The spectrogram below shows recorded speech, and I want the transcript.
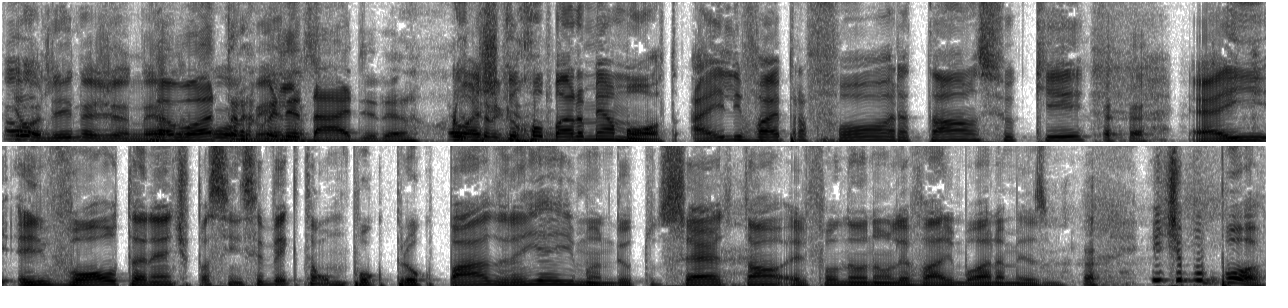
Aí eu olhei na janela. Na maior comendo, tranquilidade, né? Eu acho que roubaram minha moto. Aí ele vai pra fora, tal, não sei o quê. aí ele volta, né? Tipo assim, você vê que tá um pouco preocupado, né? E aí, mano, deu tudo certo tal? Ele falou: não, não, levaram embora mesmo. E tipo, pô,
